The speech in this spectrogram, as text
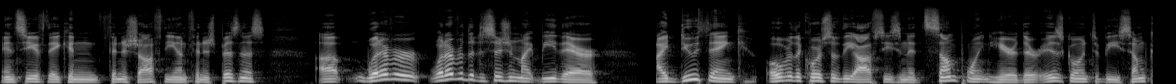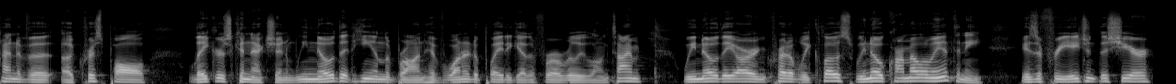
and see if they can finish off the unfinished business? Uh, whatever whatever the decision might be there, I do think over the course of the offseason, at some point here, there is going to be some kind of a, a Chris Paul Lakers connection. We know that he and LeBron have wanted to play together for a really long time. We know they are incredibly close. We know Carmelo Anthony is a free agent this year,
